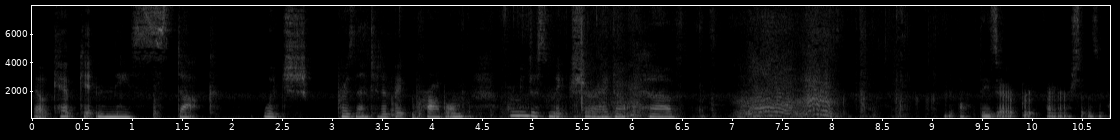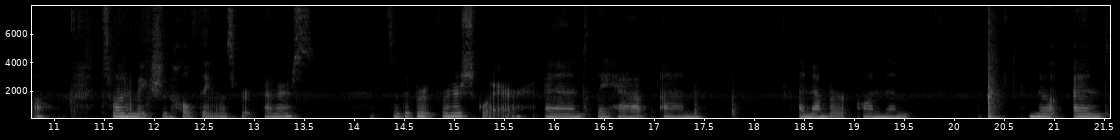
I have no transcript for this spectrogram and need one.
that kept getting these stuck, which presented a big problem. Let me just make sure I don't have... No, these are Brutfuners as well. Just wanted to make sure the whole thing was Brutfuners. So the brute furnish square, and they have um, a number on them. No, and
